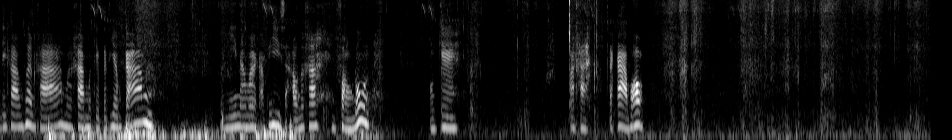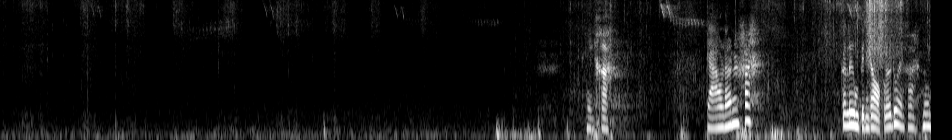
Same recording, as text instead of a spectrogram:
สดีค่ะเพื่อนคะมาค่ะมาเก็บกระเทียมกันวันนี้นะมากับพี่สาวนะคะ ฝั่งนู้นของแกมาค่ะตะกร้าพร้อมนี่ค่ะ ยาวแล้วนะคะ ก็เริ่มเป็นดอกแล้วด้วยค่ะนุ่น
